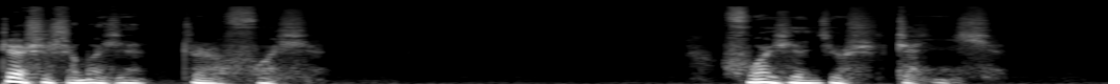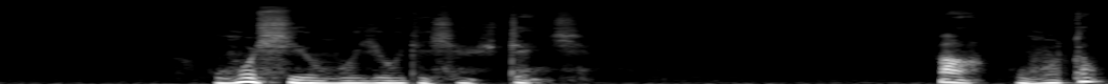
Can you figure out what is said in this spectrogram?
这是什么心？这是佛心。佛心就是真心，无喜无忧的心是真心。啊，无动，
